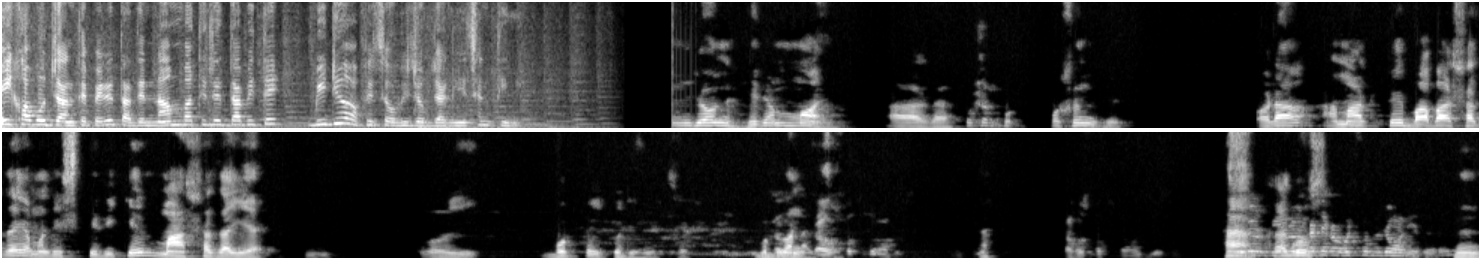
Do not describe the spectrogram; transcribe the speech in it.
এই খবর জানতে পেরে তাদের নাম বাতিলের দাবিতে বিডিও অফিসে অভিযোগ জানিয়েছেন তিনি। জন হিরম্ময় আর প্রসেনজিৎ ওরা আমাকে বাবা সাজায় আমার স্ত্রীকে মা সাজাইয়ে। ওই ভর্তি করে নিয়েছে ভোট বানাচ্ছে। দিয়েছে? না। কাগজপত্র জমা দিয়েছে? হ্যাঁ কাগজ কাগজপত্র জমা দিয়েছে হুম।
